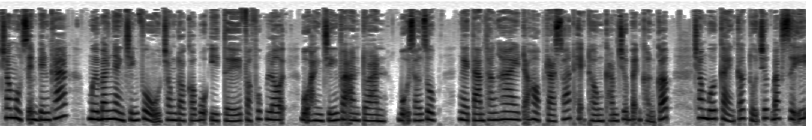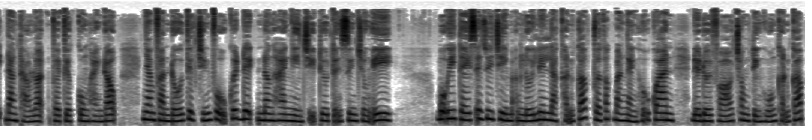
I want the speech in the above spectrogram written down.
Trong một diễn biến khác, 10 ban ngành chính phủ trong đó có Bộ Y tế và Phúc lợi, Bộ Hành chính và An toàn, Bộ Giáo dục ngày 8 tháng 2 đã họp rà soát hệ thống khám chữa bệnh khẩn cấp trong bối cảnh các tổ chức bác sĩ đang thảo luận về việc cùng hành động nhằm phản đối việc chính phủ quyết định nâng 2.000 chỉ tiêu tuyển sinh trường y. Bộ Y tế sẽ duy trì mạng lưới liên lạc khẩn cấp với các ban ngành hữu quan để đối phó trong tình huống khẩn cấp.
